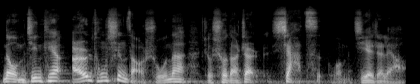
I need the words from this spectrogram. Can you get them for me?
那我们今天儿童性早熟呢，就说到这儿，下次我们接着聊。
